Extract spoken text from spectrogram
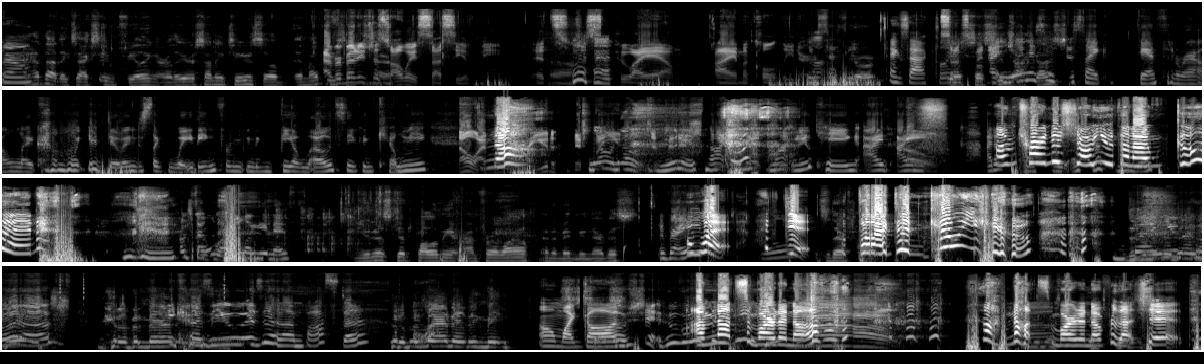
I No. had that exact same feeling earlier, Sunny, too. So it might. Be Everybody's just there. always sussy of me. It's Uh. just who I am. I am a cult leader. you're Exactly. you're sussy Eunice Jaka. was just like dancing around, like I don't know what you're doing, just like waiting for me to be alone so you can kill me. No, I'm No! waiting for you to finish No, no, Eunice, not You you, not you. King. I, I, Oh. I don't I'm trying to show you that I'm good. I'm sorry, Don't follow Eunice, Eunice did follow me around for a while, and it made me nervous. right? what? I did. It's their fault. But I didn't kill you. But you could have You could have been marinating because me. you is an imposter. could have been marinating me. Oh my Sus. Oh god. shit! Who? voted I'm not King? smart enough. No! I'm not Yeah. smart enough for that shit.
